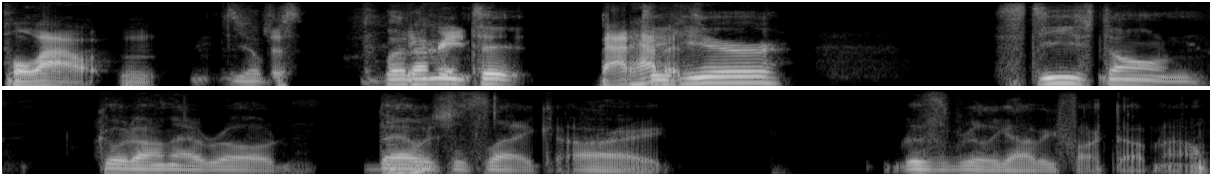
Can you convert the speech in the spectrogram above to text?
pull out and Yep. just But I mean, to bad to habits. hear Steve Stone go down that road, that Mhm. was just like, all right, this has really got to be fucked up now.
